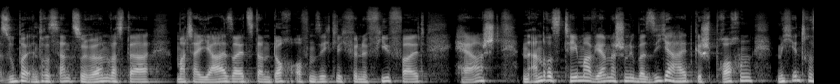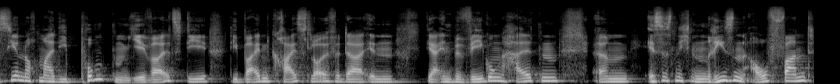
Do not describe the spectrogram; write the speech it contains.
Super interessant zu hören, was da materialseits dann doch offensichtlich für eine Vielfalt herrscht. Ein anderes Thema, wir haben ja schon über Sicherheit gesprochen. Mich interessieren nochmal die Pumpen jeweils, die die beiden Kreisläufe da in, ja, in Bewegung halten. Ähm, ist es nicht ein Riesenaufwand,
